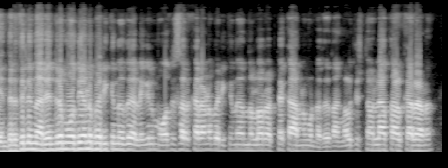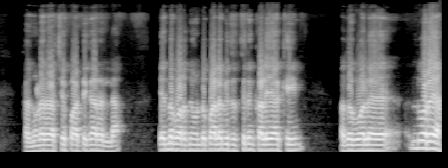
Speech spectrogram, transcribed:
കേന്ദ്രത്തിൽ നരേന്ദ്രമോദിയാണ് ഭരിക്കുന്നത് അല്ലെങ്കിൽ മോദി സർക്കാരാണ് ഭരിക്കുന്നത് എന്നുള്ള ഒരൊറ്റ കാരണം കൊണ്ട് അത് തങ്ങൾക്ക് ഇഷ്ടമല്ലാത്ത ആൾക്കാരാണ് തങ്ങളുടെ രാഷ്ട്രീയ പാർട്ടിക്കാരല്ല എന്ന് പറഞ്ഞുകൊണ്ട് പല വിധത്തിലും കളിയാക്കുകയും അതുപോലെ എന്താ പറയാ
